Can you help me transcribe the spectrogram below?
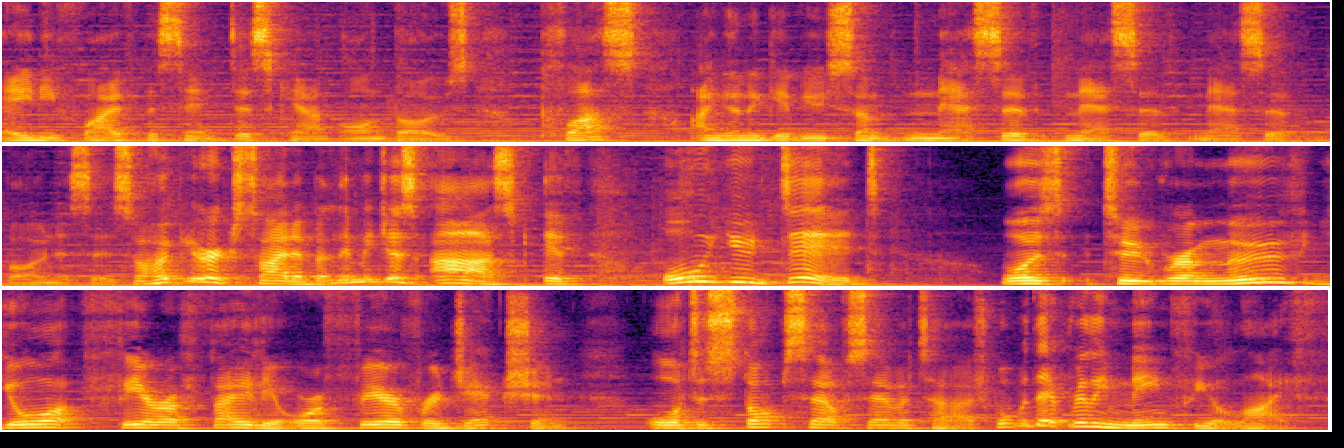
85% discount on those. Plus, I'm going to give you some massive, massive, massive bonuses. So I hope you're excited, but let me just ask if all you did was to remove your fear of failure or a fear of rejection or to stop self sabotage, what would that really mean for your life?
